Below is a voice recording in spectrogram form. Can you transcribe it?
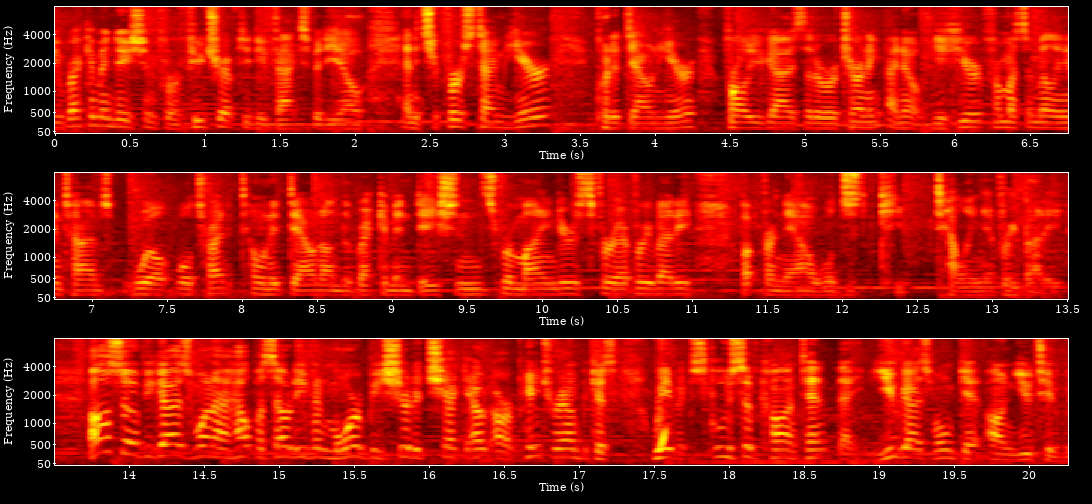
a recommendation for a future FTD Facts video and it's your first time here, put it down here. For all you guys that are returning, I know you hear it from us a million times. We'll, we'll try to tone it down on the recommendations reminders for everybody, but for now, we'll just keep telling everybody. Also, if you guys want to help us out even more, be sure to check out our Patreon because we have exclusive content that you guys won't get on YouTube,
